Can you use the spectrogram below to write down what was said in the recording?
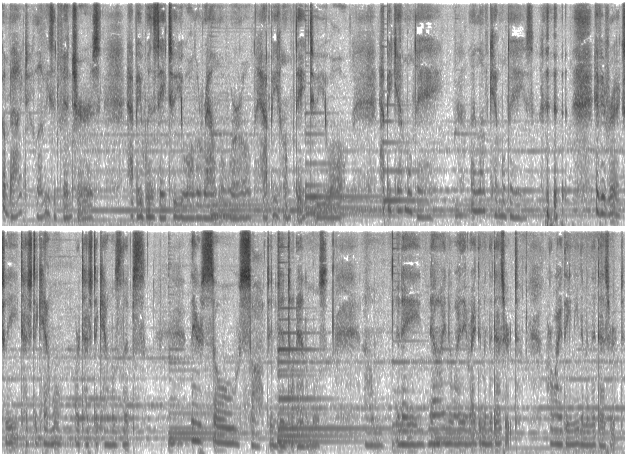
welcome back to Lovey's Adventures. Happy Wednesday to you all around the world. Happy Hump Day to you all. Happy Camel Day. I love camel days. Have you ever actually touched a camel or touched a camel's lips? They're so soft and gentle animals. Um, and I now I know why they ride them in the desert or why they need them in the desert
